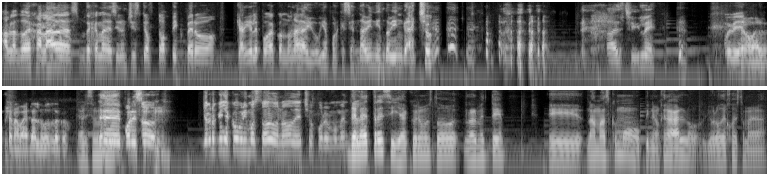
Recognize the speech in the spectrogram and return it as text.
Hablando de jaladas, déjame decir un chiste off topic, pero que alguien le ponga condón a la lluvia porque se anda viniendo bien gacho. Al chile. Muy Se bien. me, va, se me va a ir la luz, loco. Eh, por eso, yo creo que ya cubrimos todo, ¿no? De hecho, por el momento. De la E3 sí, ya cubrimos todo. Realmente, eh, nada más como opinión general, yo lo dejo de esta manera.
